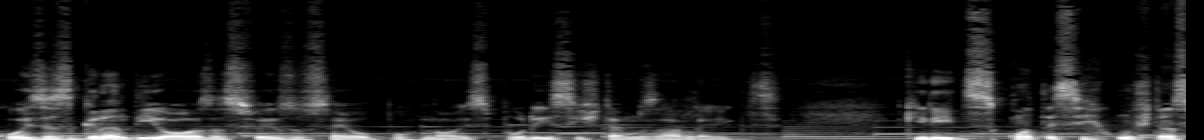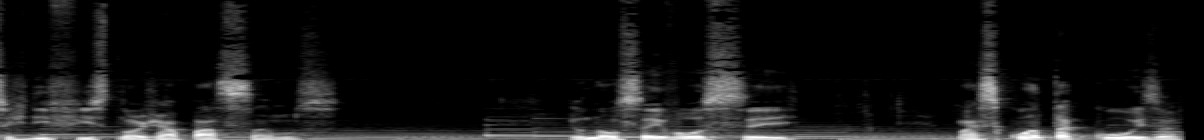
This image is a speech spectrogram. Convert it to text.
coisas grandiosas fez o Senhor por nós, por isso estamos alegres. Queridos, quantas circunstâncias difíceis nós já passamos. Eu não sei você, mas quanta coisa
